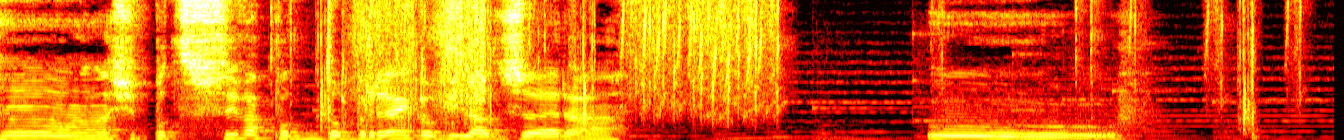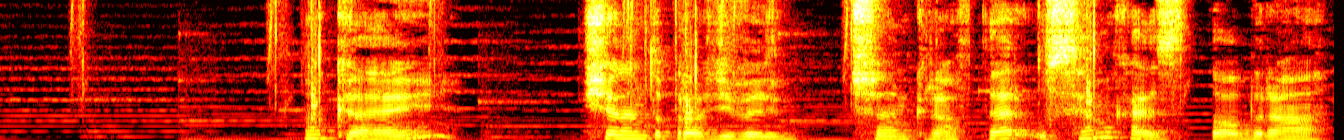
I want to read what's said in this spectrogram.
Aha, ona się podszywa pod dobrego villagera. Uuu. Okej. Okay. 7 to prawdziwy Crafter. Ósemka jest dobra.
